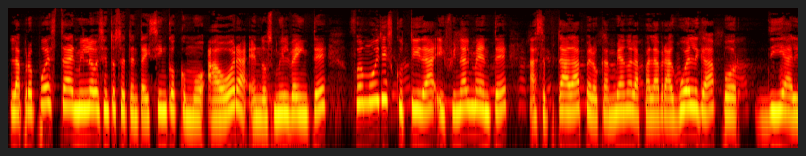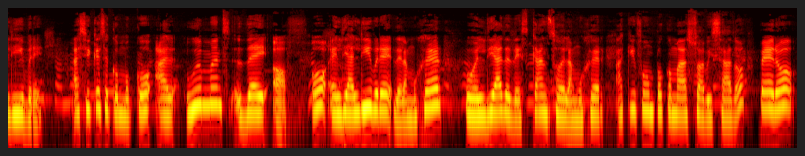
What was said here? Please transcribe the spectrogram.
La propuesta en 1975 como ahora en 2020 fue muy discutida y finalmente aceptada, pero cambiando la palabra huelga por día libre. Así que se convocó al Women's Day Off, o el día libre de la mujer, o el día de descanso de la mujer. Aquí fue un poco más suavizado, pero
